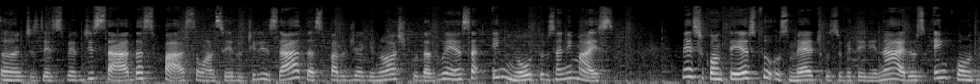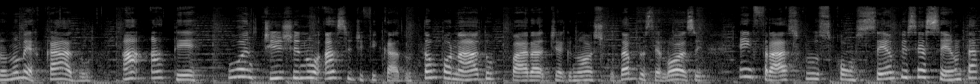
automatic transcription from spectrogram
antes desperdiçadas passam a ser utilizadas para o diagnóstico da doença em outros animais. Neste contexto, os médicos veterinários encontram no mercado AAT, o antígeno acidificado tamponado para diagnóstico da brucelose em frascos com 160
